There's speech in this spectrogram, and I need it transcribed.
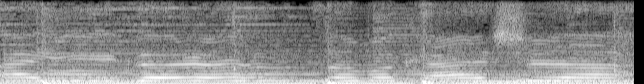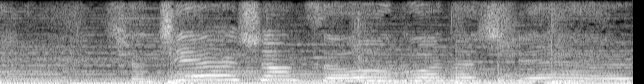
爱一个人怎么开始啊？像街上走过那些人。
